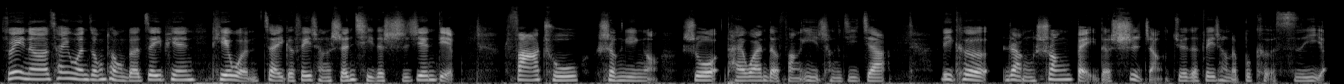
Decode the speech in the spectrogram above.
所以呢，蔡英文总统的这一篇贴文，在一个非常神奇的时间点发出声音哦，说台湾的防疫成绩佳。立刻让双北的市长觉得非常的不可思议啊！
